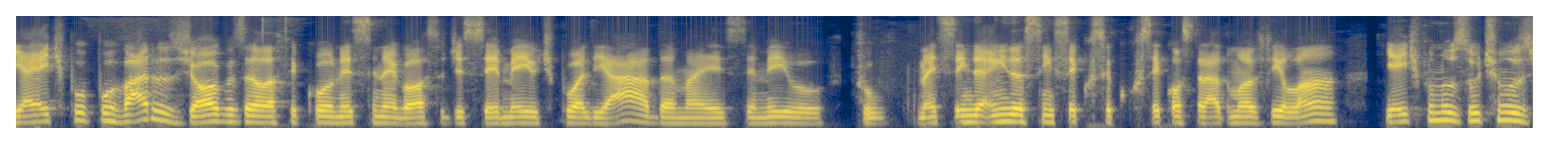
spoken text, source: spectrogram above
E aí, tipo, por vários jogos ela ficou nesse negócio de ser meio, tipo, aliada, mas ser meio. Tipo, mas ainda, ainda assim ser, ser, ser considerada uma vilã. E aí, tipo, nos últimos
